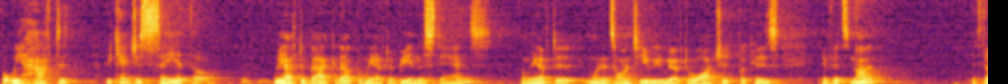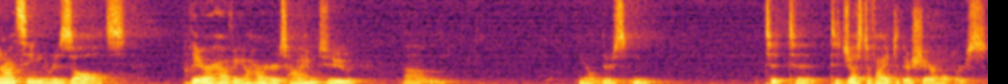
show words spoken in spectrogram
But we have to, we can't just say it though. We have to back it up and we have to be in the stands and we have to, when it's on TV, we have to watch it because if it's not, if they're not seeing the results, they're having a harder time to, um, you know, there's, to, to, to justify it to their shareholders,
